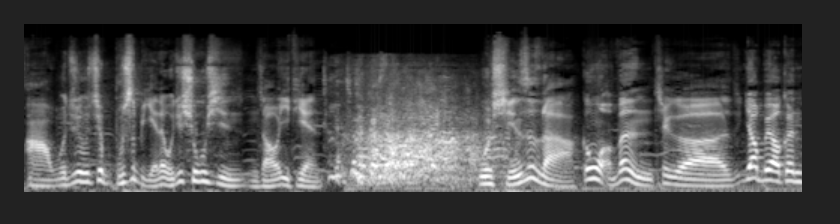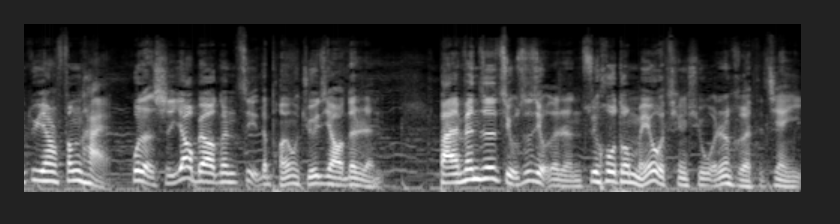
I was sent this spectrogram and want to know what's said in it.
啊，我就就不是别的，我就修心，你知道一天。我寻思着跟我问这个要不要跟对象分开，或者是要不要跟自己的朋友绝交的人，百分之九十九的人最后都没有听取我任何的建议。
